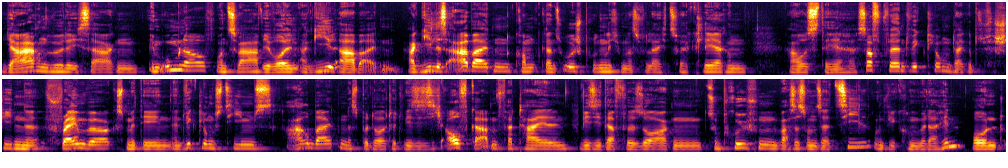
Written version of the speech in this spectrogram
Jahren, würde ich sagen, im Umlauf. Und zwar, wir wollen agil arbeiten. Agiles Arbeiten kommt ganz ursprünglich, um das vielleicht zu erklären, aus der Softwareentwicklung. Da gibt es verschiedene Frameworks, mit denen Entwicklungsteams arbeiten. Das bedeutet, wie sie sich Aufgaben verteilen, wie sie dafür sorgen, zu prüfen, was ist unser Ziel und wie kommen wir dahin. Und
